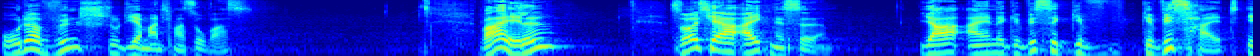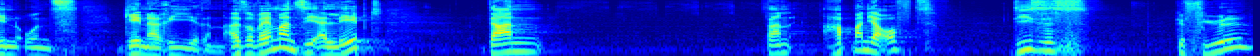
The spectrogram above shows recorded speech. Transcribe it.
Oder wünschst du dir manchmal sowas? Weil solche Ereignisse ja eine gewisse Gewissheit in uns generieren. Also wenn man sie erlebt, dann, dann hat man ja oft dieses Gefühl,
